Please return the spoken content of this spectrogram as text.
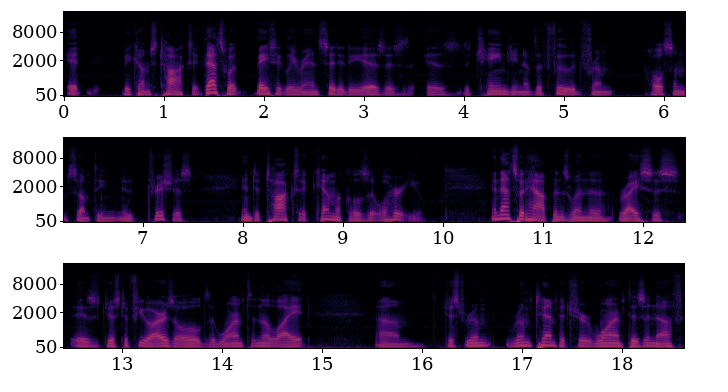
it becomes toxic. That's what basically rancidity is is is the changing of the food from wholesome something nutritious into toxic chemicals that will hurt you. And that's what happens when the rice is, is just a few hours old. The warmth and the light, um, just room room temperature warmth is enough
